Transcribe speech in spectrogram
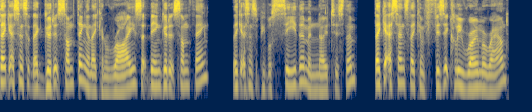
They get a sense that they're good at something and they can rise at being good at something. They get a sense that people see them and notice them. They get a sense they can physically roam around.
